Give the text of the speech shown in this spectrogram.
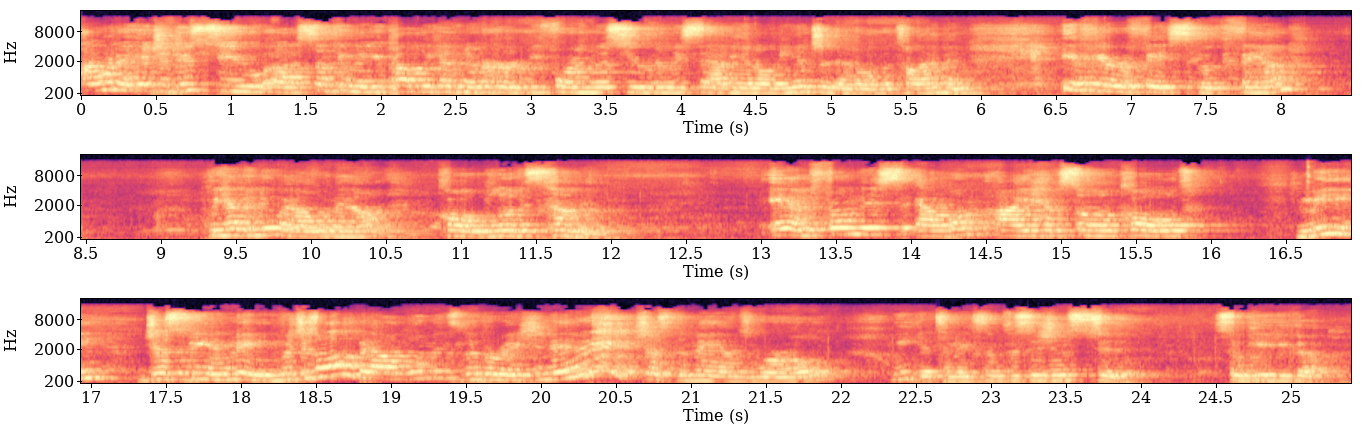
I want to introduce to you uh, something that you probably have never heard before unless you're really savvy and on the internet all the time. And if you're a Facebook fan, we have a new album out called Love Is Coming. And from this album, I have a song called Me, Just Being Me, which is all about women's liberation. And it ain't just a man's world. We get to make some decisions too. So here you go.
